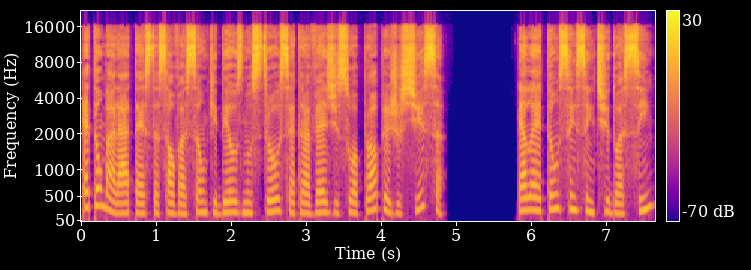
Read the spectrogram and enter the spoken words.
É tão barata esta salvação que Deus nos trouxe através de Sua própria justiça? Ela é tão sem sentido assim?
